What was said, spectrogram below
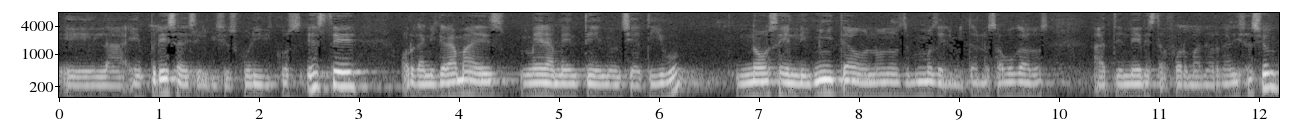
eh, la empresa de servicios jurídicos. Este organigrama es meramente enunciativo, no se limita o no nos debemos delimitar los abogados a tener esta forma de organización.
